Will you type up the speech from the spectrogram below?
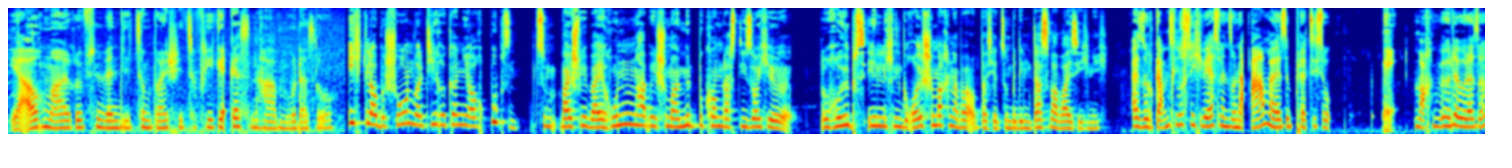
ja auch mal rübsen, wenn sie zum Beispiel zu viel gegessen haben oder so. Ich glaube schon, weil Tiere können ja auch pupsen. Zum Beispiel bei Hunden habe ich schon mal mitbekommen, dass die solche Rülpsähnlichen Geräusche machen, aber ob das jetzt unbedingt das war, weiß ich nicht. Also ganz lustig wäre es, wenn so eine Ameise plötzlich so machen würde oder so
